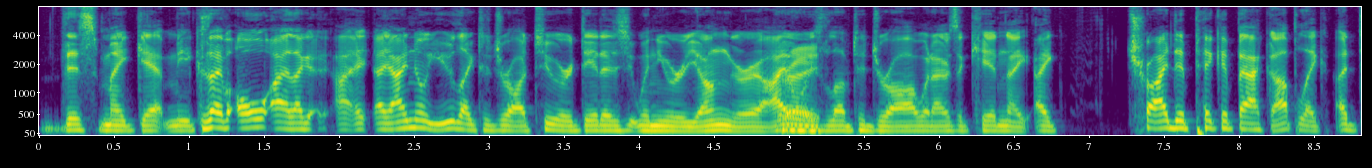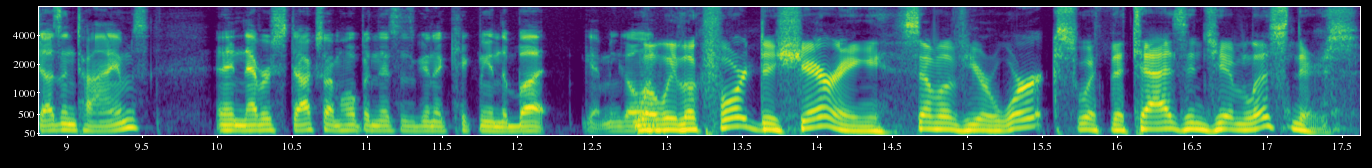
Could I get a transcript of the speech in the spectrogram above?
this might get me because I've oh I like I I know you like to draw too or did as when you were younger. I Right. always loved to draw when I was a kid, and I I tried to pick it back up like a dozen times, and it never stuck. So I'm hoping this is gonna kick me in the butt, get me going. Well, we look forward to sharing some of your works with the Taz and Jim listeners.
